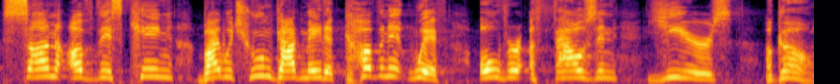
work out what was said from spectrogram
son of this king by which whom God made a covenant with over a thousand years ago.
